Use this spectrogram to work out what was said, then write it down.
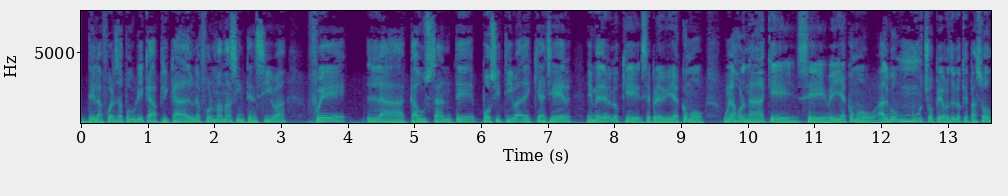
de la fuerza pública aplicada de una forma más intensiva fue la causante positiva de que ayer, en medio de lo que se preveía como una jornada que se veía como algo mucho peor de lo que pasó,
